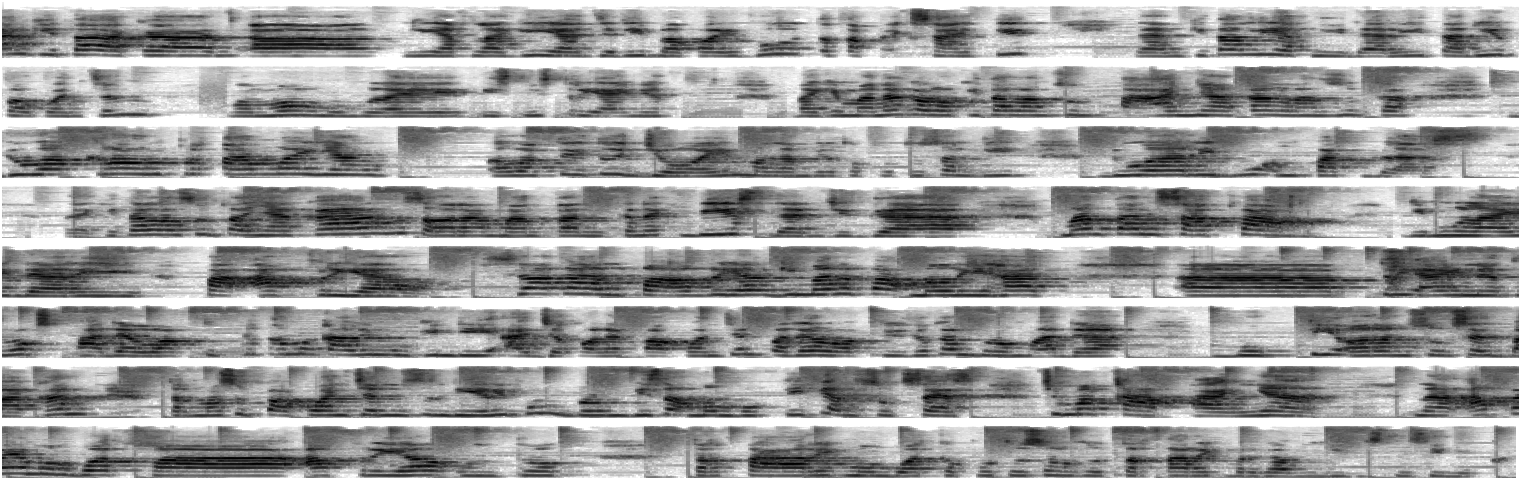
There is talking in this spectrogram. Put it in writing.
sekarang kita akan uh, lihat lagi ya. Jadi Bapak Ibu tetap excited dan kita lihat nih dari tadi Pak Wancen ngomong memulai bisnis Triainet. Bagaimana kalau kita langsung tanyakan langsung ke dua crown pertama yang uh, waktu itu Joy mengambil keputusan di 2014. Nah, kita langsung tanyakan seorang mantan Connect Bis dan juga mantan Satpam dimulai dari Pak Afrial. Silakan Pak Afrial, gimana Pak melihat uh, Tri Eye Networks pada waktu pertama kali mungkin diajak oleh Pak Kwancen, pada waktu itu kan belum ada bukti orang sukses, bahkan termasuk Pak Kwancen sendiri pun belum bisa membuktikan sukses, cuma katanya. Nah, apa yang membuat Pak Afrial untuk tertarik, membuat keputusan untuk tertarik bergabung di bisnis ini Pak?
